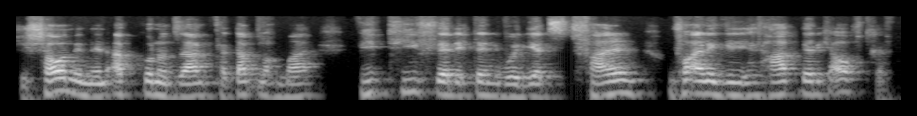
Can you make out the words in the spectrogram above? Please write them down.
Sie schauen in den Abgrund und sagen, verdammt nochmal, wie tief werde ich denn wohl jetzt fallen? Und vor allen Dingen, wie hart werde ich auftreffen?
